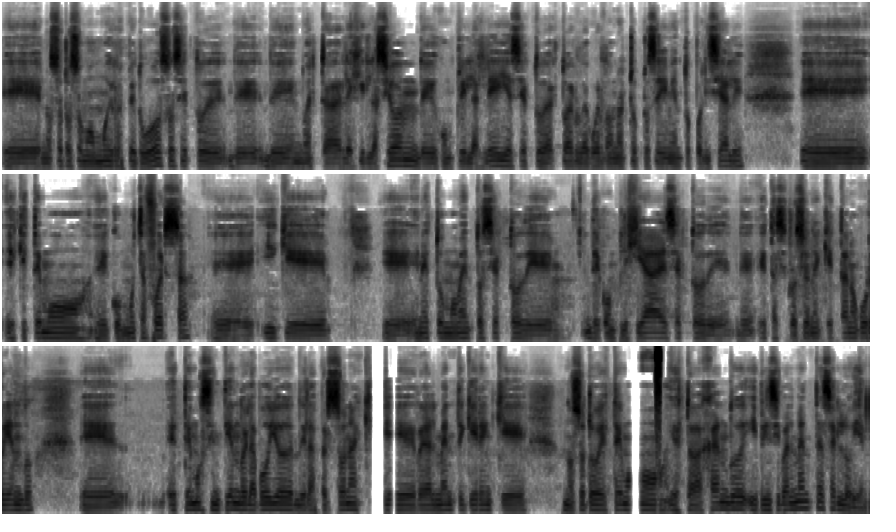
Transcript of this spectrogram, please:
Eh, nosotros somos muy respetuosos, ¿cierto? De, nuestra legislación, de cumplir las leyes, ¿cierto? De actuar de acuerdo a nuestros procedimientos policiales. es que estemos con mucha fuerza y que en estos momentos, ¿cierto? De, complejidades, ¿cierto? De, estas situaciones que están ocurriendo, estemos sintiendo el apoyo de las personas que realmente quieren que nosotros estemos trabajando y principalmente hacerlo bien.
